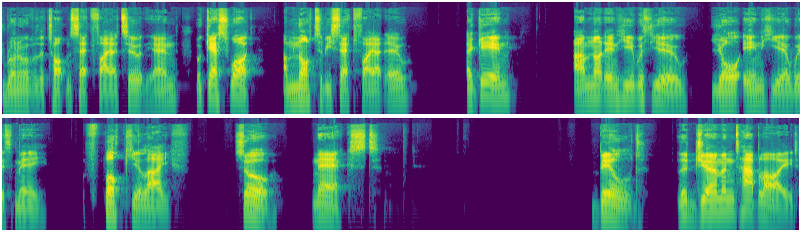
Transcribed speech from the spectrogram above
run over the top and set fire to at the end. But guess what? I'm not to be set fire to. Again, I'm not in here with you. You're in here with me. Fuck your life. So, next. Bild the German tabloid.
